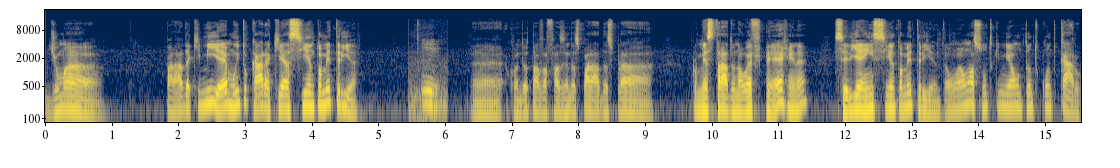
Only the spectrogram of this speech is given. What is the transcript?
de uma parada que me é muito cara, que é a cientometria. Hum. É, quando eu estava fazendo as paradas para o mestrado na UFPR, né? Seria em cientometria. Então é um assunto que me é um tanto quanto caro.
